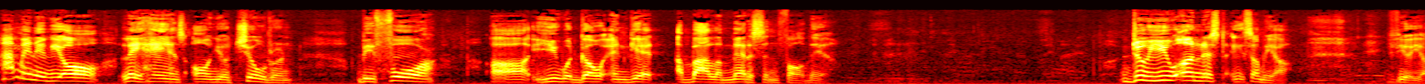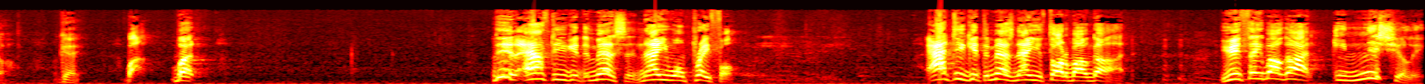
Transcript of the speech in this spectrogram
how many of y'all lay hands on your children before uh, you would go and get a bottle of medicine for them? Do you understand? Some of y'all, a few of y'all, okay, but but then after you get the medicine, now you won't pray for. 'em. After you get the medicine, now you thought about God. You didn't think about God initially.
